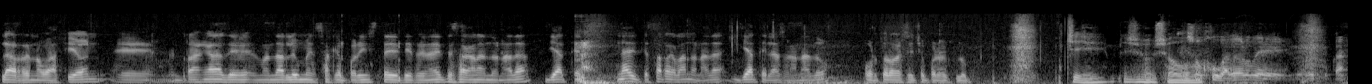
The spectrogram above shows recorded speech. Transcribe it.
la renovación. Eh, me entraban ganas de mandarle un mensaje por Insta y decirle nadie te está ganando nada, ya te nadie te está regalando nada, ya te la has ganado por todo lo que has hecho por el club. Sí, sí, eso, eso- Es un jugador de, de época,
